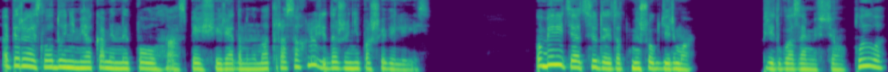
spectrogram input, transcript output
опираясь ладонями о каменный пол, а спящие рядом на матрасах люди даже не пошевелились. «Уберите отсюда этот мешок дерьма». Перед глазами все плыло.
